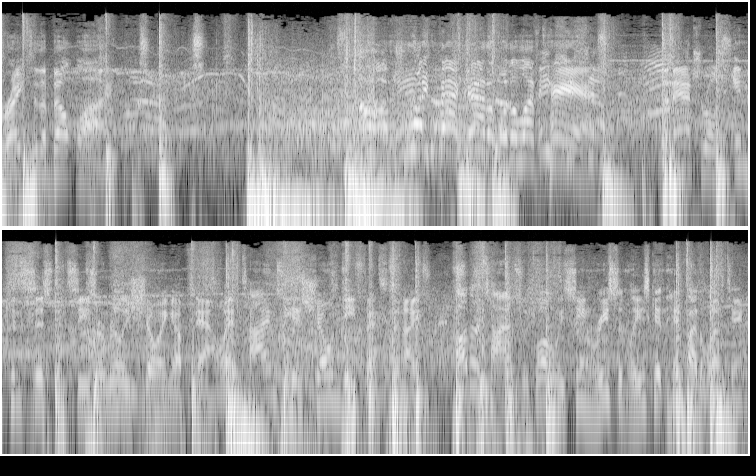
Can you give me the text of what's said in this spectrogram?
Right to the belt line. Comes right back at him with a left hand. The Natural's inconsistencies are really showing up now. At times he has shown defense tonight. Other times, with what we've seen recently, he's getting hit by the left hand.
